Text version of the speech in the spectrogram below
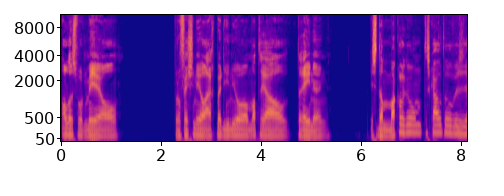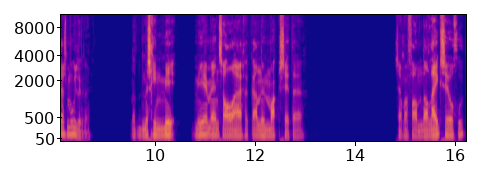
alles wordt meer al professioneel eigenlijk bij de junioren, materiaal, training. Is het dan makkelijker om te scouten of is het juist moeilijker? Dat misschien meer, meer mensen al eigenlijk aan hun max zitten. Zeg maar van, dan lijkt ze heel goed.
